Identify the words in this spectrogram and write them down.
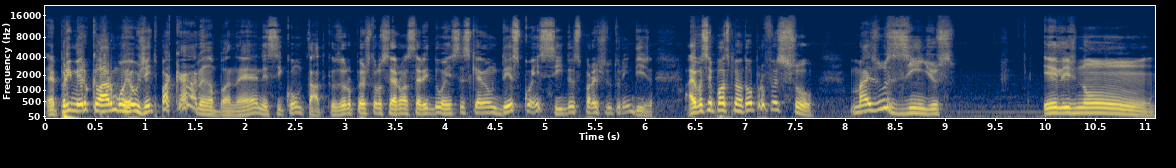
É, primeiro, claro, morreu gente pra caramba, né? Nesse contato, que os europeus trouxeram uma série de doenças que eram desconhecidas para a estrutura indígena. Aí você pode se perguntar, professor, mas os índios, eles não.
